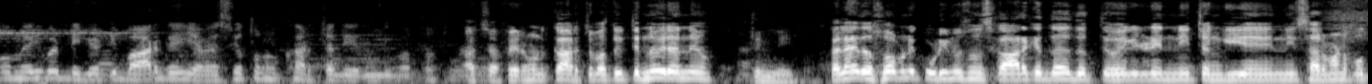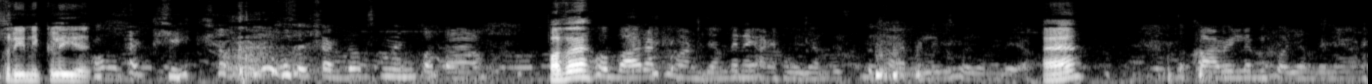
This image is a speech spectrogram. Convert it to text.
ਉਹ ਮੇਰੀ ਵੱਡੀ ਬੇਟੀ ਬਾਹਰ ਗਈ ਆ ਵੈਸੇ ਉਹ ਤੁਹਾਨੂੰ ਖਰਚਾ ਦੇ ਦਿੰਦੀ ਬਹੁਤ ਥੋੜਾ ਅੱਛਾ ਫਿਰ ਹੁਣ ਘਰ ਚ ਬਸ ਤੁਸੀਂ ਤਿੰਨੋਂ ਹੀ ਰਹਿੰਦੇ ਹੋ? ਤਿੰਨੀ ਪਹਿਲਾਂ ਇਹ ਦੱਸੋ ਆਪਣੀ ਕੁੜੀ ਨੂੰ ਸੰਸਕਾਰ ਕਿੱਦਾਂ ਦਿੱਤੇ ਹੋਏ ਕਿ ਜਿਹੜੀ ਇੰਨੀ ਚੰਗੀ ਹੈ ਇੰਨੀ ਸਰਵਣ ਪੁੱਤਰੀ ਨਿਕਲੀ ਹੈ ਠੀਕ ਆ। ਛੱਡੋ ਤਾਂ ਮੈਨੂੰ ਪਤਾ ਆ। ਪਤਾ ਹੈ ਉਹ ਬਾਹਰ ਆ ਕੇ ਬਣ ਜਾਂਦੇ ਨੇ ਆਣੇ ਹੋ ਜਾਂਦੇ ਦਿਖਾ ਵੇਲੇ ਵੀ ਹੋ ਜਾਂਦੇ ਆ। ਹੈ? ਦਿਖਾ ਵੇਲੇ ਵੀ ਹੋ ਜਾਂਦੇ ਨੇ ਆਣੇ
